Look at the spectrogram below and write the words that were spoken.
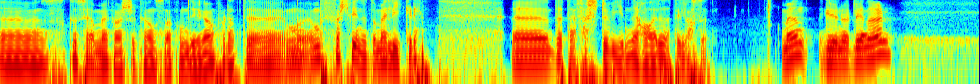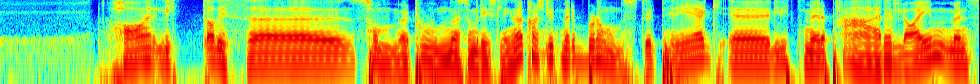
Uh, skal se om jeg kanskje kan snakke om de en gang. For at, uh, jeg, må, jeg, må, først finne ut om jeg liker de. Uh, dette er første vinen jeg har i dette glasset. Men Grünertlineren har litt av disse sommertonene som Rieslingen har. Kanskje litt mer blomsterpreg. litt mer pære-lime, mens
